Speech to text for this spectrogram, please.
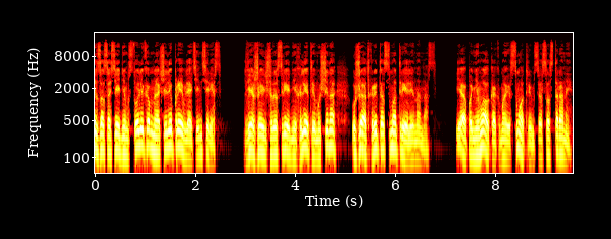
за соседним столиком начали проявлять интерес. Две женщины средних лет и мужчина уже открыто смотрели на нас. Я понимал, как мы смотримся со стороны.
